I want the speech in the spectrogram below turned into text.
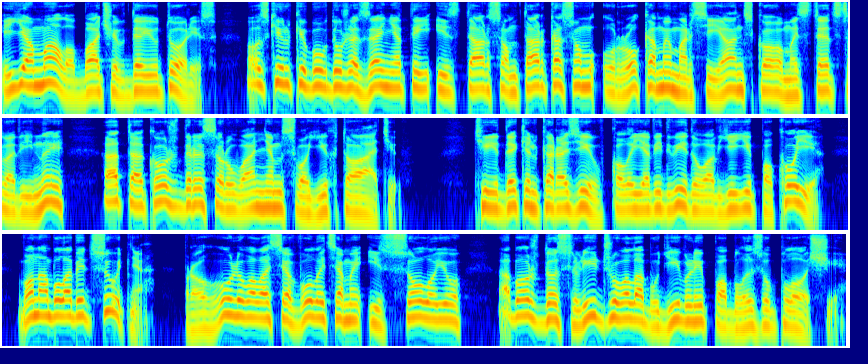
я мало бачив Дею Торіс, оскільки був дуже зайнятий із Тарсом Таркасом уроками марсіянського мистецтва війни, а також дресируванням своїх тоатів. Ті декілька разів, коли я відвідував її покої, вона була відсутня, прогулювалася вулицями із солою або ж досліджувала будівлі поблизу площі.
